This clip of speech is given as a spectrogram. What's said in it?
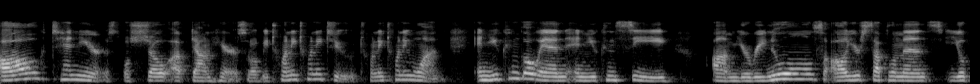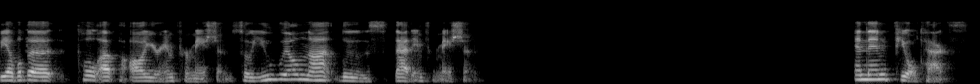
all 10 years will show up down here. So it'll be 2022, 2021, and you can go in and you can see um, your renewals, all your supplements. You'll be able to pull up all your information. So you will not lose that information. and then fuel tax.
